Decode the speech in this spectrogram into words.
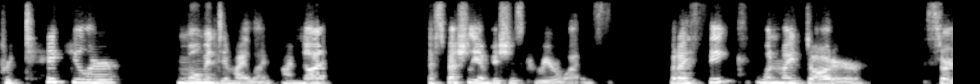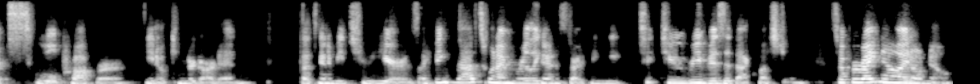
particular moment in my life, I'm not especially ambitious career wise. But I think when my daughter starts school proper, you know, kindergarten, that's going to be two years. I think that's when I'm really going to start thinking to, to revisit that question. So for right now, I don't know.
